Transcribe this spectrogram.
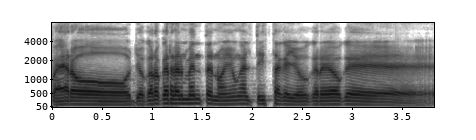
Pero yo creo que realmente no hay un artista que yo creo que,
